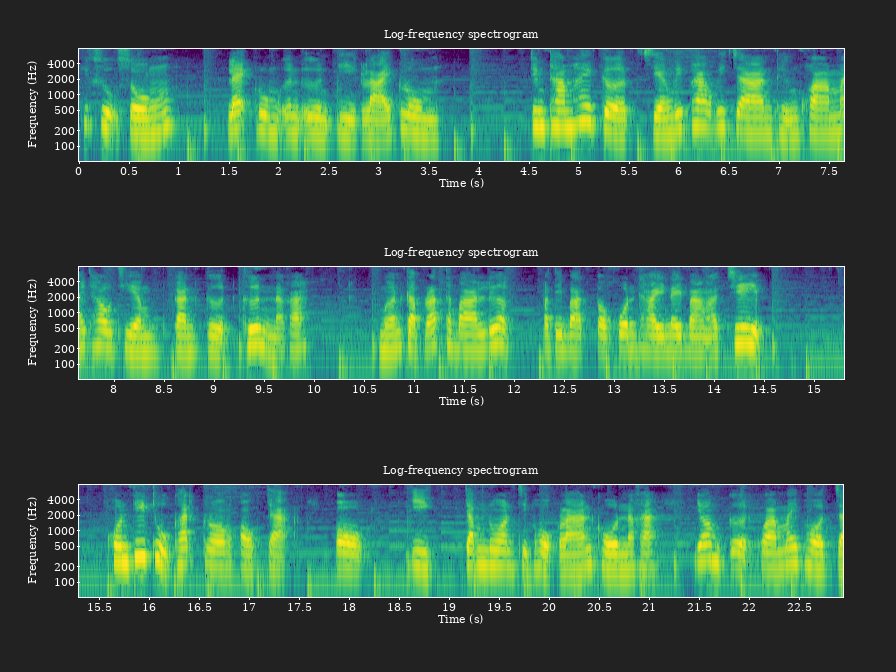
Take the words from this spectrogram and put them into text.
ภิกษุสงฆ์และกลุ่มอื่นๆ อีกหลายกลุ่ม จึงทำให้เกิดเสียงวิพากษ์วิจารณ์ถึงความไม่เท่าเทียมกันเกิดขึ้นนะคะ เหมือนกับรัฐบาลเลือกปฏิบัติต่อคนไทยในบางอาชีพ คนที่ถูกคัดกรองออกจากออกอีกจำนวน 16 ล้านคนนะคะ ย่อมเกิดความไม่พอใจ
